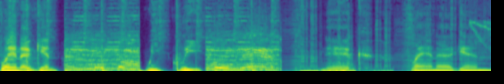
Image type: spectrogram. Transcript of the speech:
Flanagan Weekly. Oh, Nick Flanagan.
